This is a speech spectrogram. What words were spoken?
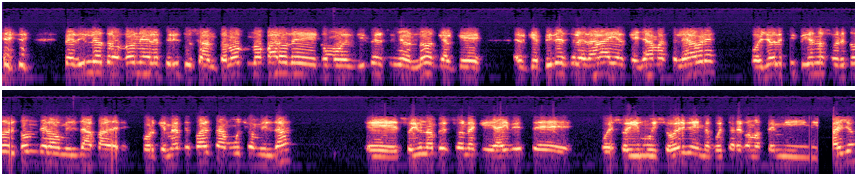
pedirle otros dones al Espíritu Santo. No, no paro de, como dice el Señor, ¿no? Que al que el que pide se le dará y al que llama se le abre. Pues yo le estoy pidiendo sobre todo el don de la humildad, Padre, porque me hace falta mucha humildad. Eh, soy una persona que hay veces, pues soy muy soberbia y me cuesta reconocer mi, mi fallo.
